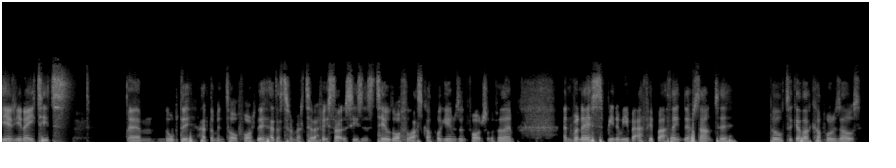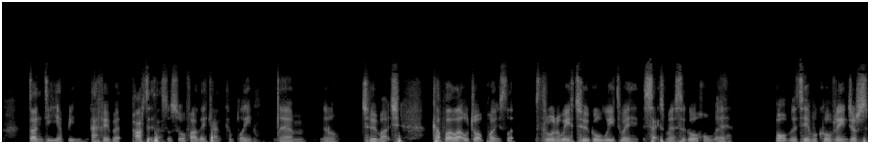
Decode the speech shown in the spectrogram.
Ayr United, um, nobody had them in top four. They had a terrific start of the season. It's tailed off the last couple of games, unfortunately for them. Inverness been a wee bit iffy, but I think they're starting to pull together a couple of results. Dundee have been iffy, but part Partick Thistle so far they can't complain. Um, you know, too much. A couple of little drop points, like throwing away two goal leads with six minutes to go home to bottom of the table Cove Rangers.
